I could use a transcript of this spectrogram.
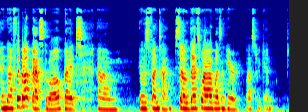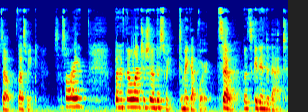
enough about basketball, but um, it was fun time. So that's why I wasn't here last weekend. So last week. So sorry, but I've got a lot to show this week to make up for it. So let's get into that.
